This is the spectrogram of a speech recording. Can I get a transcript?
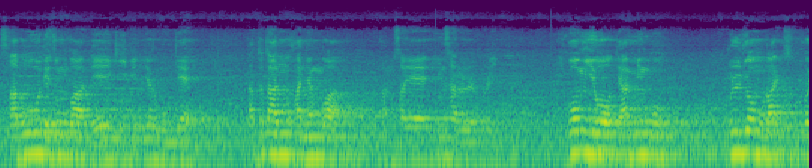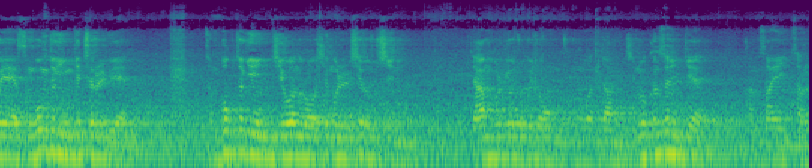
사부 대중과 내 기빈 여러분께 따뜻한 환영과 감사의 인사를 올립니다. 2025 대한민국 불교 문화 엑스포의 성공적인 개최를 위해 전폭적인 지원으로 힘을 실어주신 대한불교조계종 중원장 진욱헌 스님께 감사의 인사를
